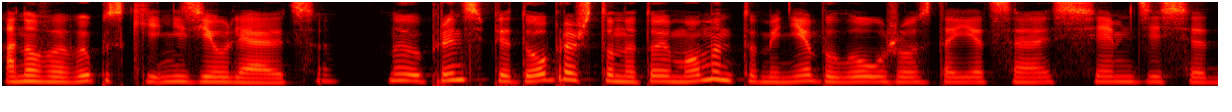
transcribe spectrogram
а новыя выпускі не з'яўляюцца. Ну і у прынцыпе добра што на той момант у мяне было ўжо здаецца 72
